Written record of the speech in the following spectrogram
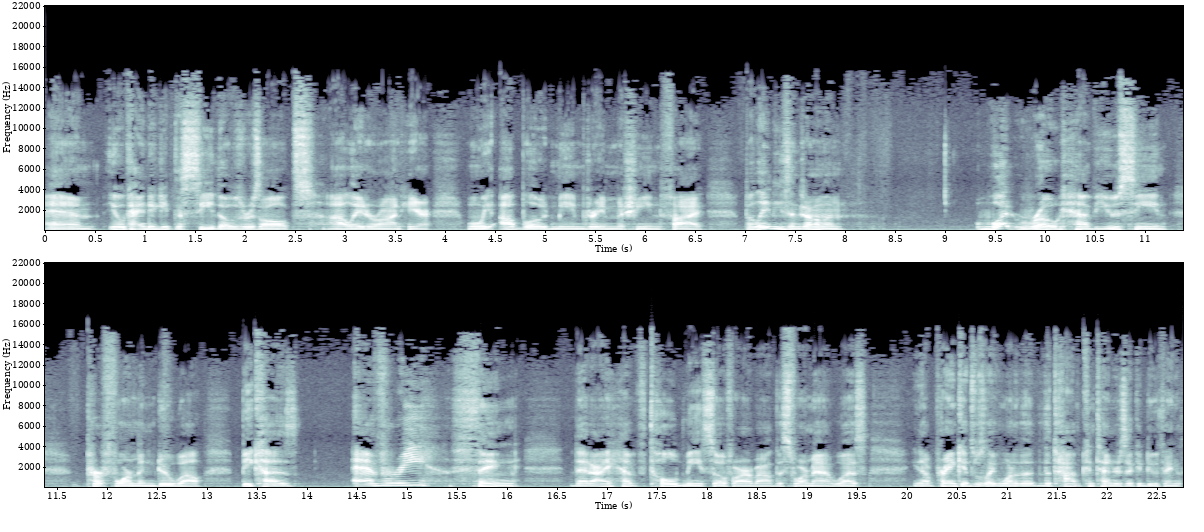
and you'll kind of get to see those results uh, later on here when we upload Meme Dream Machine 5. But, ladies and gentlemen, what rogue have you seen perform and do well? Because everything that I have told me so far about this format was you know, Prank Kids was like one of the, the top contenders that could do things.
